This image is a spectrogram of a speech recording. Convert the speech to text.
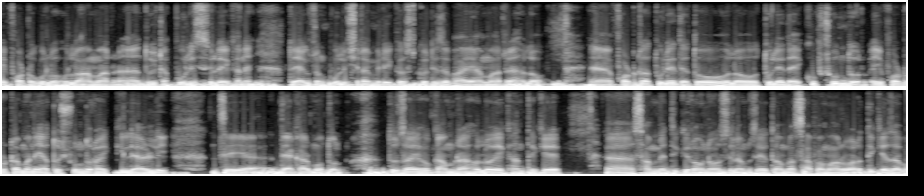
এই ফটোগুলো হলো আমার দুইটা পুলিশ ছিল এখানে। তো একজন পুলিশের আমি রিকোয়েস্ট করি যে, ভাই, আমার, হলো ফটোটা তুলে দে। তো হলো, তুলে দেয়। খুব সুন্দর। এই ফটোটা মানে এত সুন্দর হয় ক্লিয়ারলি যে, দেখার মতন। তো যাই হোক, আমরা হলো এখান থেকে সামনের দিকে রওনা হয়েছিলাম। যেহেতু আমরা সাফা মারোয়ার দিকে যাব,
